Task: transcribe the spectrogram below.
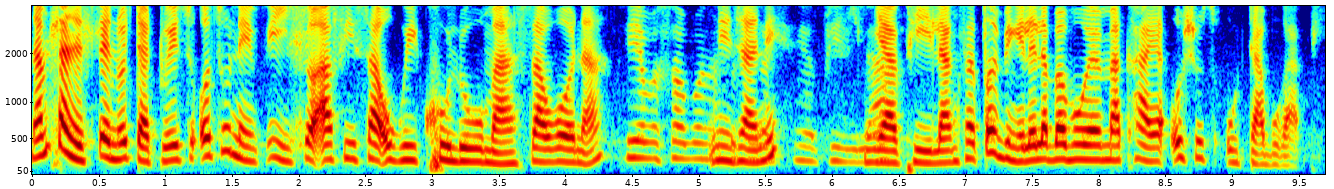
Namhlanje sihleli nodadewethu othi unemfihlo afisa ukuyikhuluma. Sawona? Yebo sawubona. Ninjani? Ngiyaphila. Ngiyaphila. Ngisacobingelela ababuya emakhaya usho ukuthi udabukaphi.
